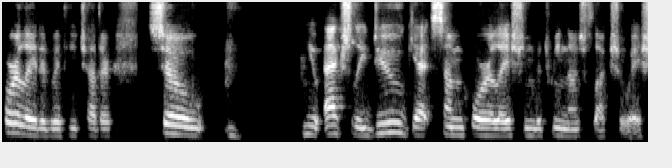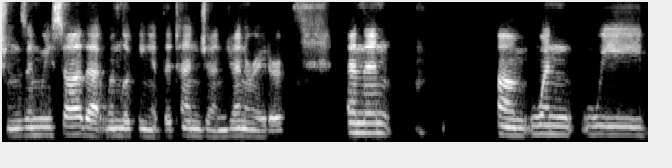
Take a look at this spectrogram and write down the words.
correlated with each other. So you actually do get some correlation between those fluctuations. And we saw that when looking at the TennGen generator. And then um, when we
